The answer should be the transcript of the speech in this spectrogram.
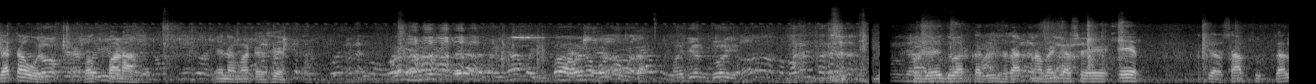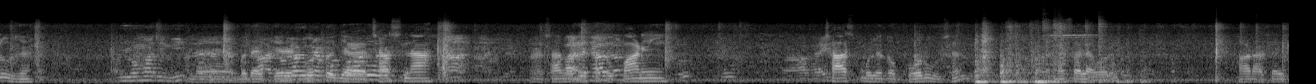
જતા હોય, પગપાળા, એના માટે છે. તો જય દ્વારકાધીશ. રાતના વાગ્યા છે એક. અત્યારે સાફ સૂફ ચાલુ છે. અને બધા કેરેટ ગોઠવાઈ ગયા છાશના. સામે દેખાતું પાણી. છાશ બોલે તો ખોરું છે. મસાલાવાળું હાડા સાહેબ.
